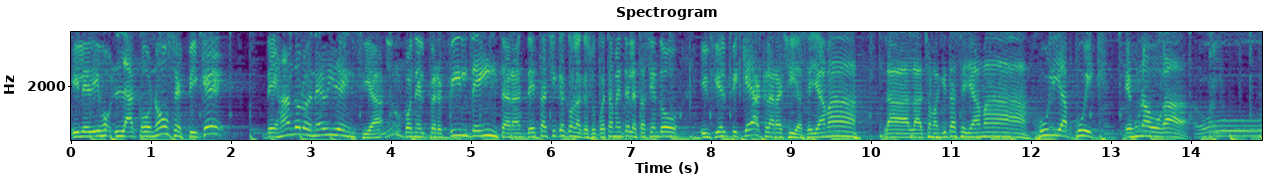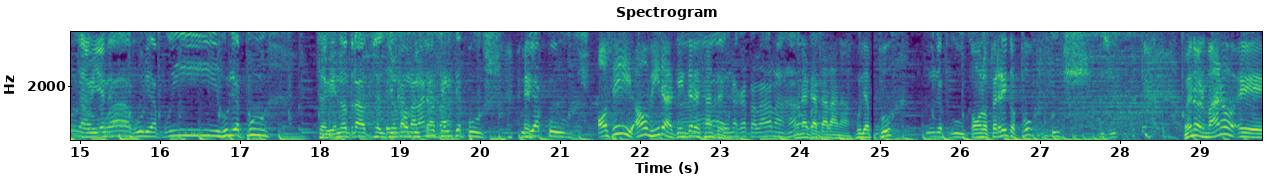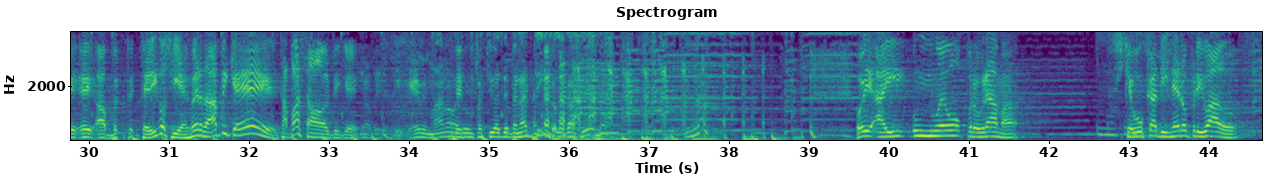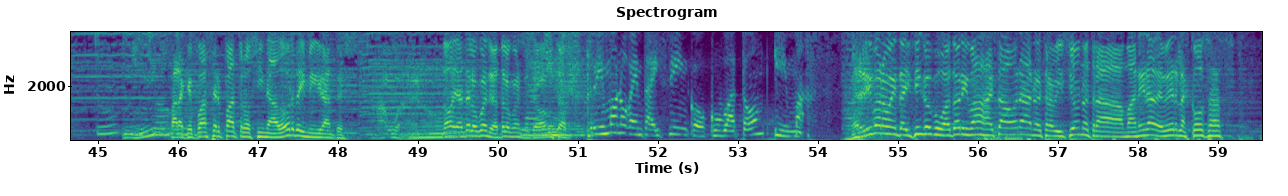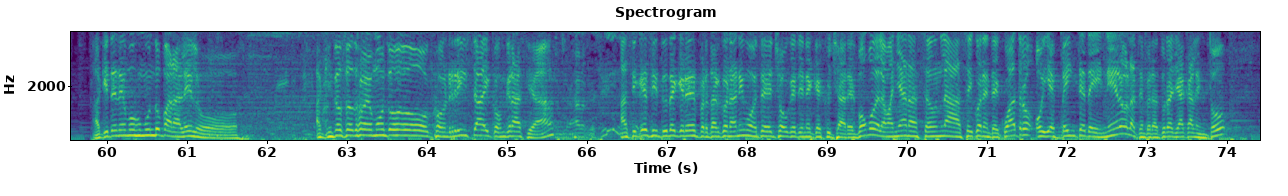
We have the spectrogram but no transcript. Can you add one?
y le dijo, ¿la conoces Piqué? Dejándolo en evidencia con el perfil de Instagram de esta chica con la que supuestamente le está haciendo infiel Piqué a Clara Chía. Se llama, la, la chamaquita se llama Julia Puig, es una abogada. Oh, Se la viene. abogada Julia Puig, Julia Puig. Se viene otra En sección con catalán se dice Puig. Julia Puig. Oh sí, oh mira, qué interesante. Ah, una catalana, ajá. Una catalana, Julia Puig, Julia Puig. como los perritos, Puig. Bueno, hermano, eh, eh, ah, te digo, si es verdad, Piqué, está pasado el Piqué. No, ¿qué, mi hermano? Es un festival de penalti lo que está haciendo. Oye, hay un nuevo programa que busca dinero privado para que pueda ser patrocinador de inmigrantes. Ah, bueno. No, ya te lo cuento, ya te lo cuento, te va a gustar. Ritmo 95, Cubatón y más. El Ritmo 95 Cubatón y más, a esta hora nuestra visión, nuestra manera de ver las cosas. Aquí tenemos un mundo paralelo. Aquí nosotros vemos todo con risa y con gracia. ¿ah? Claro que sí. Así que si tú te quieres despertar con ánimo, este es el show que tienes que escuchar. El bombo de la mañana son las 6:44. Hoy es 20 de enero, la temperatura ya calentó.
